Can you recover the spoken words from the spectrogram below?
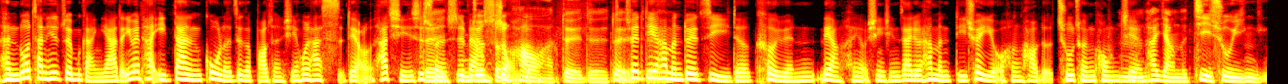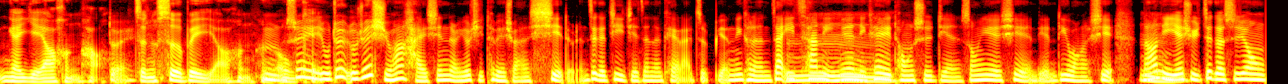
很多餐厅是最不敢压的，因为它一旦过了这个保存期，或者它死掉了，它其实是损失非常重的。啊，对对对，对，所以第二，他们对自己的客源量很有信心，再就是他们的确有很好的储存空间，嗯，他养的技术应应该也要很好，对，整个设备也要很很 OK。所以我觉得，我觉得喜欢海鲜的人，尤其特别喜欢蟹的人，这个季节真的可以来这边。你可能在一餐里面，你可以同时点松叶蟹、点帝王蟹，然后你也许这个是用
